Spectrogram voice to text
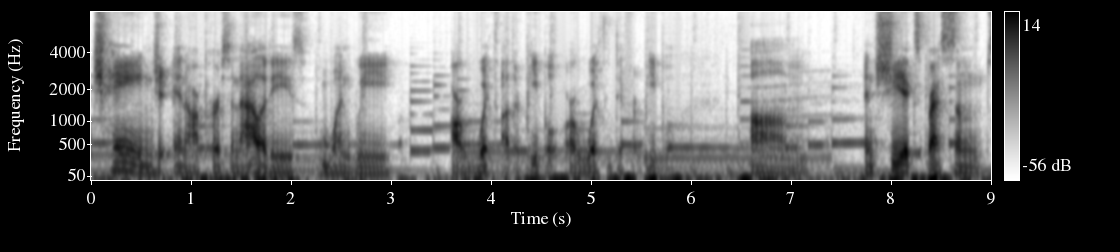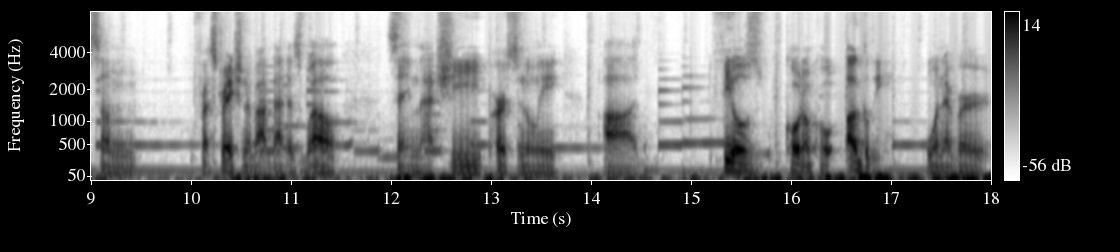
change in our personalities when we are with other people or with different people. Um, and she expressed some some frustration about that as well saying that she personally uh, feels quote unquote ugly whenever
